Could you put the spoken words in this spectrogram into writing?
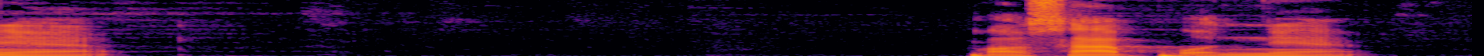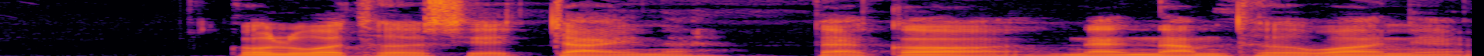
เนี่ย พอทราบผลเนี่ยก็รู้ว่าเธอเสียใจนะแต่ก็แนะนำเธอว่าเนี่ย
